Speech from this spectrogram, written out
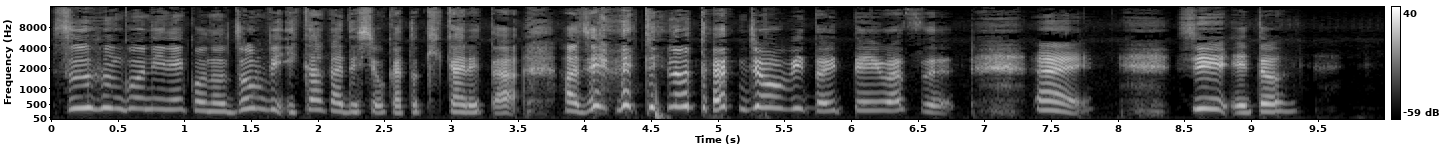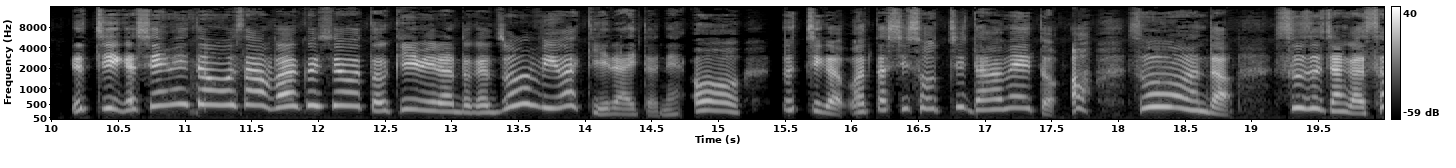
数分後にね、このゾンビいかがでしょうかと聞かれた、初めての誕生日と言っています。はい。し、えっと、うちがシミトモさん爆笑とキーミランドがゾンビは嫌いとね。おう、うちが私そっちダメと。あ、そうなんだ。すずちゃんが貞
